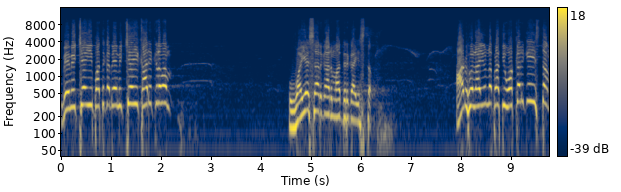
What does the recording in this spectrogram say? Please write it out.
మేమిచ్చే ఈ పథకం మేమిచ్చే ఈ కార్యక్రమం వైఎస్ఆర్ గారి మాదిరిగా ఇస్తాం. అర్హులై ఉన్న ప్రతి ఒక్కరికి ఇస్తాం.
